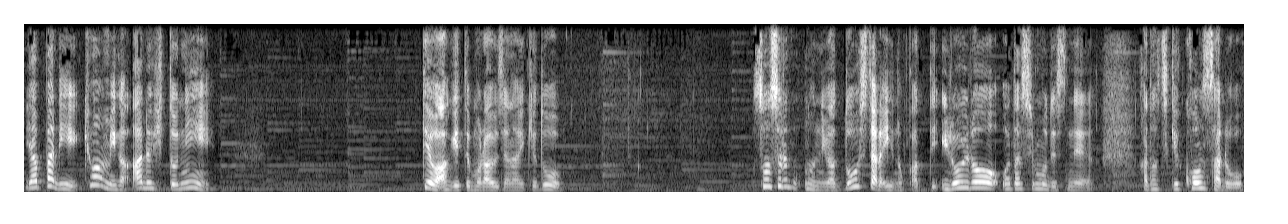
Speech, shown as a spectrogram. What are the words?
やっぱり興味がある人に手を挙げてもらうじゃないけどそうするのにはどうしたらいいのかっていろいろ私もですね片付けコンサルを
